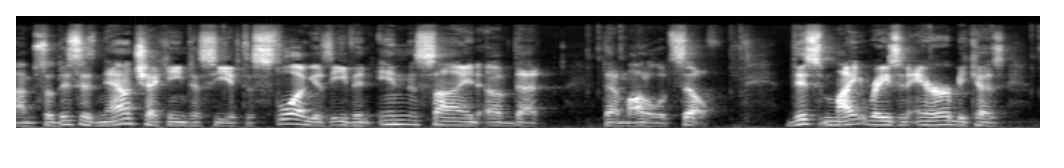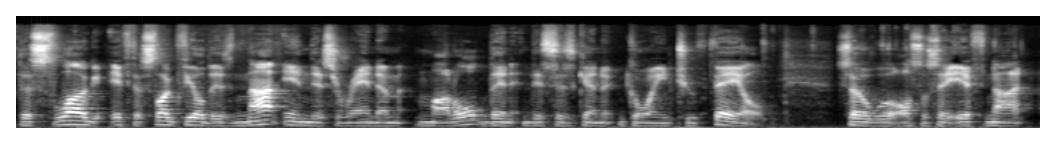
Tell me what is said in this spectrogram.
Um, so this is now checking to see if the slug is even inside of that, that model itself. This might raise an error because the slug, if the slug field is not in this random model, then this is gonna, going to fail. So we'll also say if not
